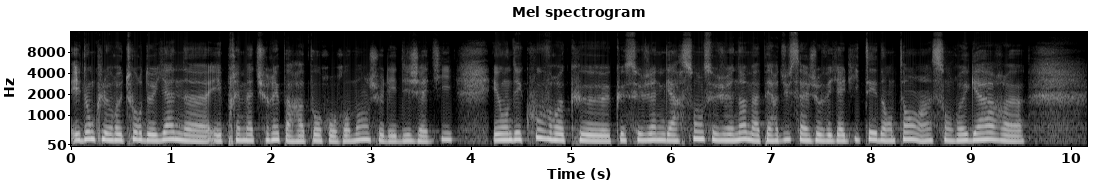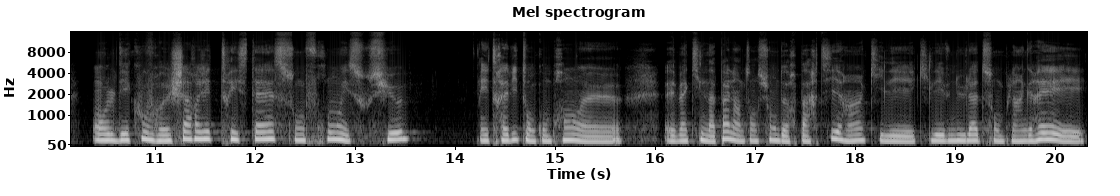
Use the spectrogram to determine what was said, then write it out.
et donc le retour de Yann est prématuré par rapport au roman, je l'ai déjà dit. Et on découvre que, que, ce jeune garçon, ce jeune homme a perdu sa jovialité d'antan, hein, son regard. Euh, on le découvre chargé de tristesse, son front est soucieux. Et très vite, on comprend euh, eh ben, qu'il n'a pas l'intention de repartir, hein, qu'il est, est venu là de son plein gré et,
